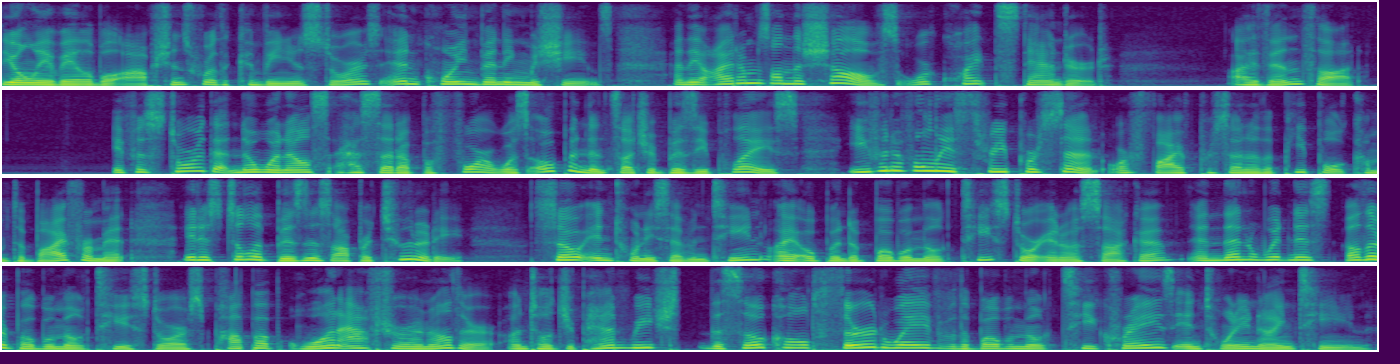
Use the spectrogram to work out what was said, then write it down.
The only available options were the convenience stores and coin vending machines, and the items on the shelves were quite standard. I then thought, if a store that no one else has set up before was opened in such a busy place, even if only 3% or 5% of the people come to buy from it, it is still a business opportunity. So in 2017, I opened a boba milk tea store in Osaka and then witnessed other boba milk tea stores pop up one after another until Japan reached the so called third wave of the boba milk tea craze in 2019.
